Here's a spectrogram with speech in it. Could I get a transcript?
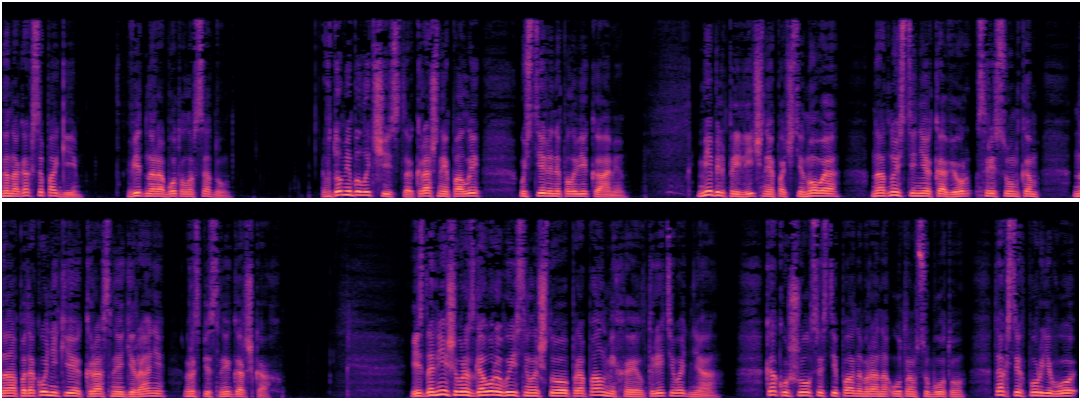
на ногах сапоги видно, работала в саду. В доме было чисто, крашеные полы устелены половиками. Мебель приличная, почти новая, на одной стене ковер с рисунком, на подоконнике красные герани в расписных горшках. Из дальнейшего разговора выяснилось, что пропал Михаил третьего дня. Как ушел со Степаном рано утром в субботу, так с тех пор его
